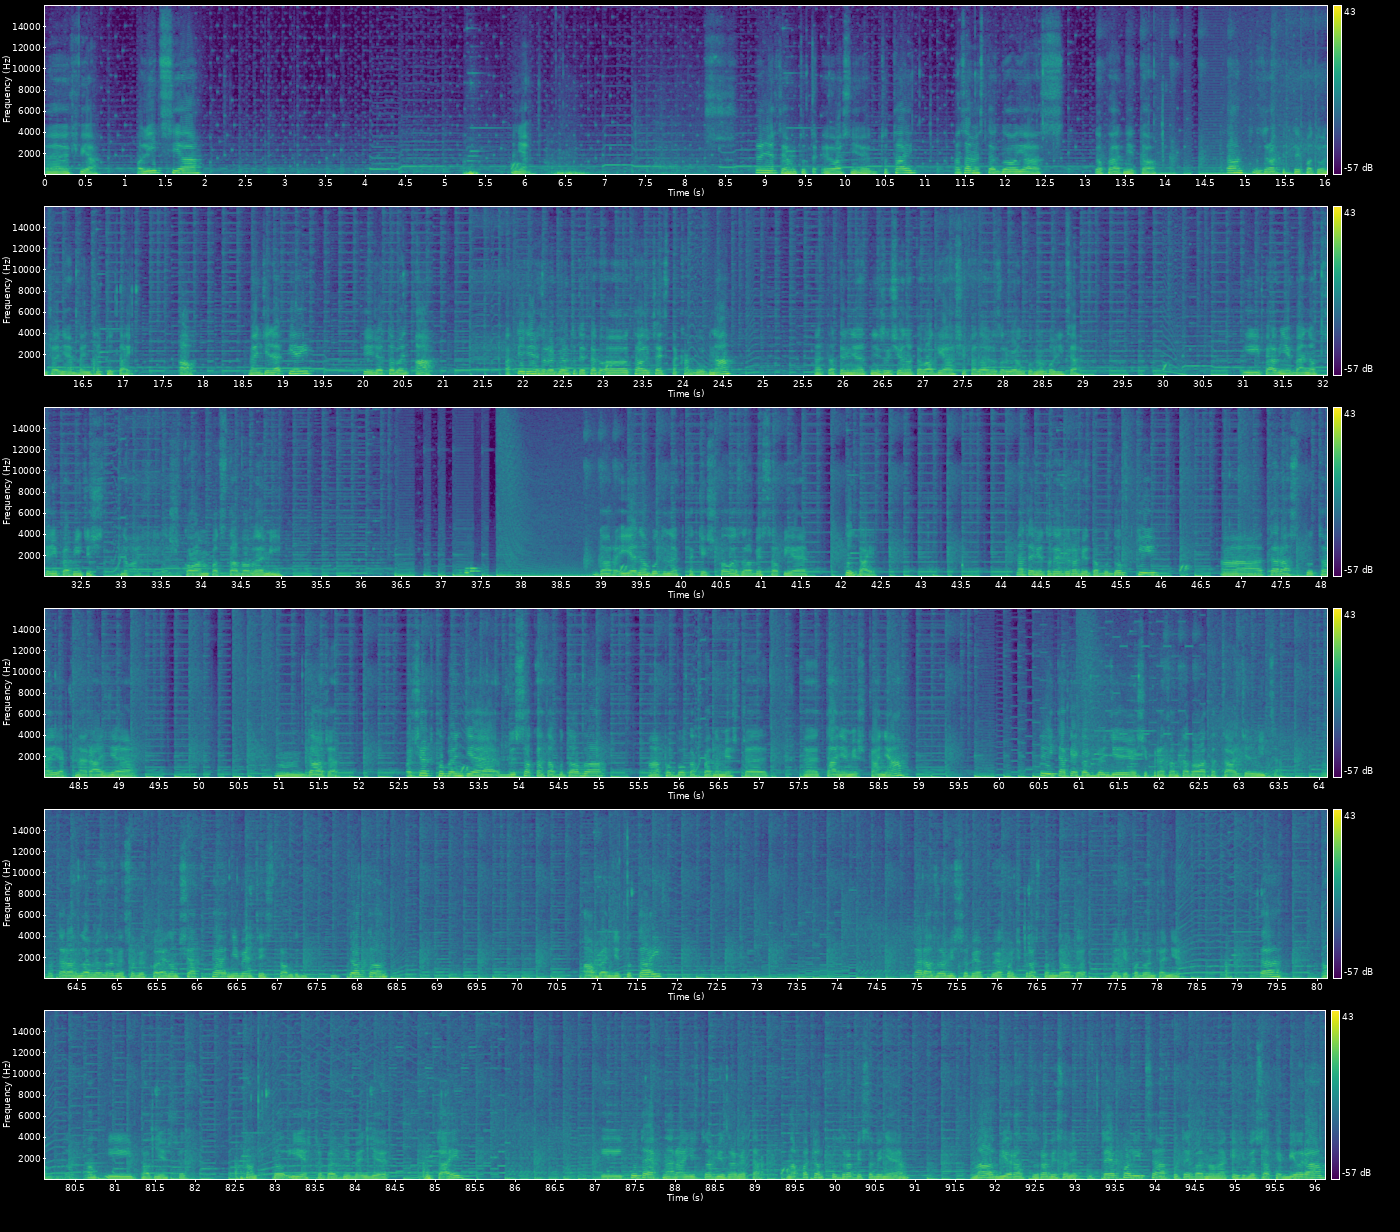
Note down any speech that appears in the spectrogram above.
E, chwila. Policja. Nie. Przeniosę tutaj, e, właśnie e, tutaj. A zamiast tego ja dokładnie to. Stąd zrobię tutaj podłączenie. Będzie tutaj. O. Będzie lepiej. Czyli że to będzie... A. Faktycznie zrobiłem tutaj tego, e, ta ulica jest taka główna. O tym nie, nie zwróciłem na to uwagi, a się okazało, że zrobiłem główną ulicę. I pewnie będą chcieli pewnie gdzieś, no właśnie, ze szkołami podstawowymi. Dobra, i jeden budynek takiej szkoły zrobię sobie tutaj. Na tym ja tutaj zrobię do budówki. A teraz tutaj jak na razie... Hmm, dobrze. Po środku będzie wysoka zabudowa, a po bokach będą jeszcze e, tanie mieszkania. I tak jakoś będzie się prezentowała ta cała dzielnica. No to teraz dobrze, zrobię sobie kolejną siatkę, nie więcej stąd dotąd. O, będzie tutaj. Teraz zrobić sobie jakąś prostą drogę, będzie podłączenie te, stąd dotąd i pewnie jeszcze stąd tu i jeszcze pewnie będzie tutaj. I tutaj jak na razie sobie zrobię tak. Na początku zrobię sobie, nie wiem, małe biura zrobię sobie w tej okolicy, a tutaj będą jakieś wysokie biura.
